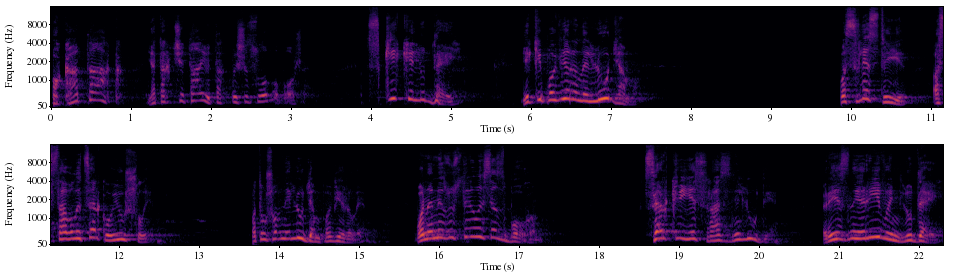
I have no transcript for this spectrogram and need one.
Пока так. Я так читаю, так пише Слово Боже. Скільки людей, які повірили людям, впоследствии оставили церкву і ушли. Тому що вони людям повірили. Вони не зустрілися з Богом. В церкві є різні люди, різний рівень людей.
